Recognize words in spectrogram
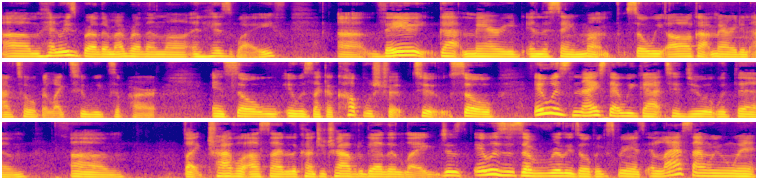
um Henry's brother, my brother-in-law, and his wife, uh, they got married in the same month. So we all got married in October, like two weeks apart. and so it was like a couples trip too. So it was nice that we got to do it with them. Um, like travel outside of the country, travel together. Like just it was just a really dope experience. And last time we went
